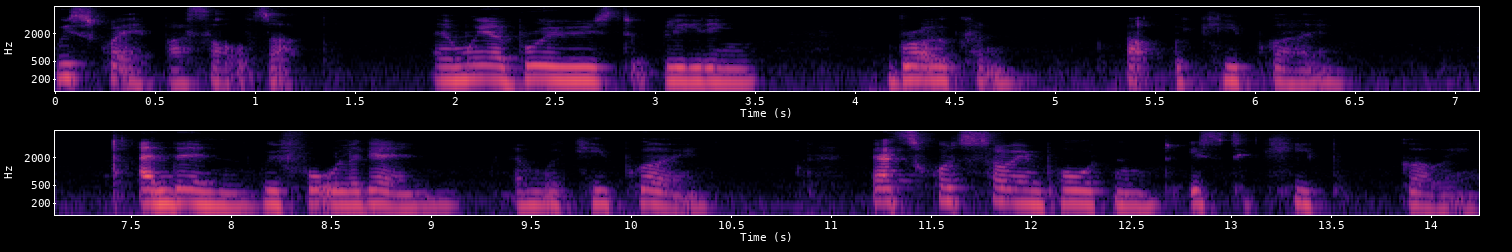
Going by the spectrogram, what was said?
we scrape ourselves up and we are bruised, bleeding, broken, but we keep going. And then we fall again and we keep going. That's what's so important is to keep going.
